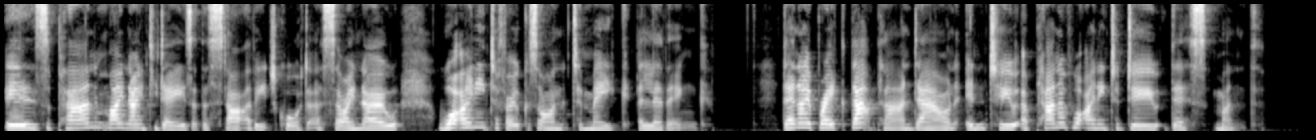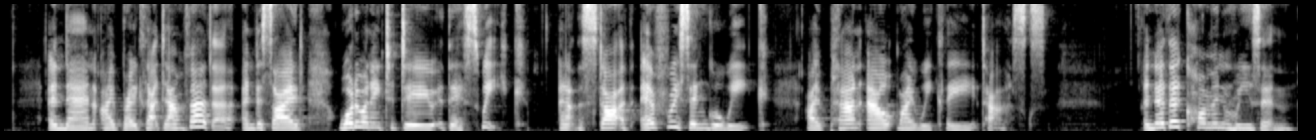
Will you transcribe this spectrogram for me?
is plan my 90 days at the start of each quarter so I know what I need to focus on to make a living. Then I break that plan down into a plan of what I need to do this month. And then I break that down further and decide what do I need to do this week. And at the start of every single week, I plan out my weekly tasks. Another common reason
